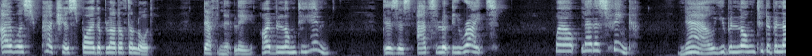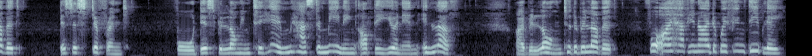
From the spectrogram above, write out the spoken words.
I was purchased by the blood of the Lord. Definitely, I belong to Him. This is absolutely right. Well, let us think. Now you belong to the Beloved. This is different. For this belonging to Him has the meaning of the union in love. I belong to the Beloved, for I have united with Him deeply.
